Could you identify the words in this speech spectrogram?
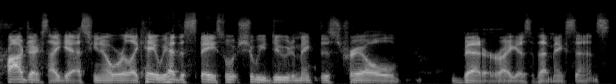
projects i guess you know we're like hey we had the space what should we do to make this trail better i guess if that makes sense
